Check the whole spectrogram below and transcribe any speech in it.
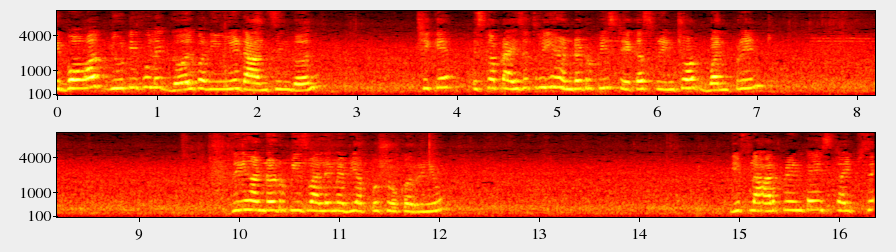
ये बहुत ब्यूटीफुल एक गर्ल बनी हुई है डांसिंग गर्ल ठीक है? इसका प्राइस है three hundred rupees take a screenshot one print three hundred rupees वाले मैं भी आपको शो कर रही हूँ। ये फ्लावर प्रिंट है इस टाइप से।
